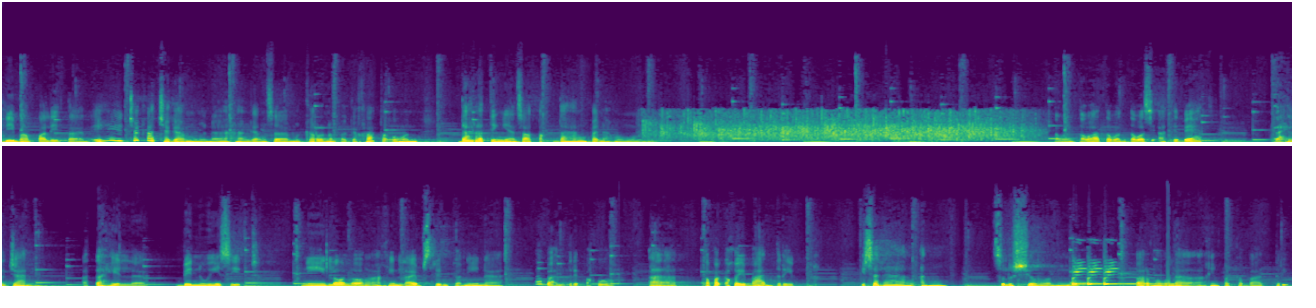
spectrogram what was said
di mapalitan. Eh, tsaga-tsaga muna hanggang sa magkaroon ng pagkakataon. Darating yan sa takdang panahon. Tawan-tawa, tawan-tawa si Ate Beth. Dahil dyan, at dahil uh, binwisit ni Lolo ang aking live stream kanina, na bad trip ako. At kapag ako'y bad trip, isa lang ang solusyon para mawala ang aking pagka-bad trip.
